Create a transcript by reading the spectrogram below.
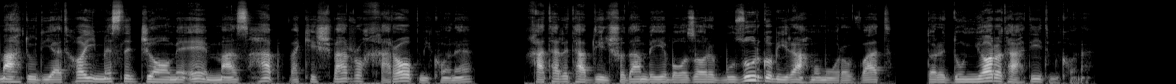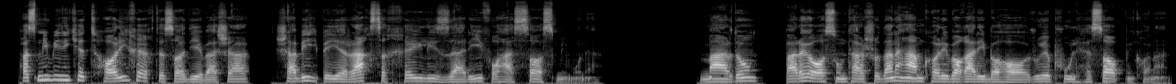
محدودیت هایی مثل جامعه، مذهب و کشور رو خراب می‌کنه خطر تبدیل شدن به یه بازار بزرگ و بیرحم و مروت داره دنیا رو تهدید می‌کنه. پس می‌بینی که تاریخ اقتصادی بشر شبیه به یه رقص خیلی ظریف و حساس میمونه. مردم برای آسونتر شدن همکاری با غریبه ها روی پول حساب می‌کنن.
